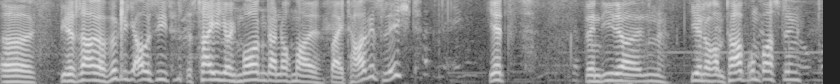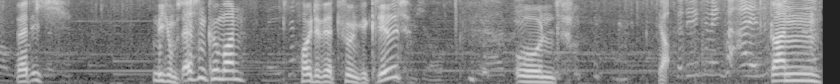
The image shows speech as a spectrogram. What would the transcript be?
äh, wie das Lager wirklich aussieht, das zeige ich euch morgen dann nochmal bei Tageslicht. Jetzt, wenn die dann hier noch am Tab rumbasteln, werde ich mich ums Essen kümmern. Heute wird schön gegrillt. Und ja, dann,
